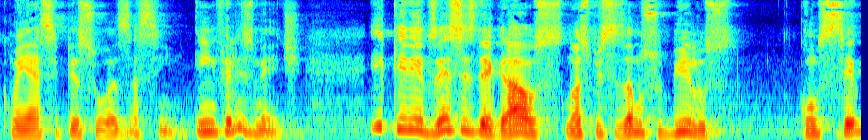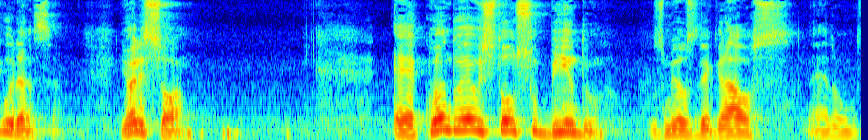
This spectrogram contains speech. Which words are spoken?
conhece pessoas assim, infelizmente. E, queridos, esses degraus, nós precisamos subi-los com segurança. E olha só, é, quando eu estou subindo os meus degraus, né? vamos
